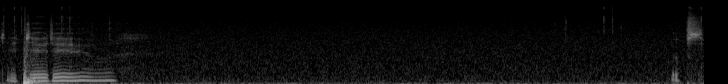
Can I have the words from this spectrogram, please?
Do do do. Oops.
